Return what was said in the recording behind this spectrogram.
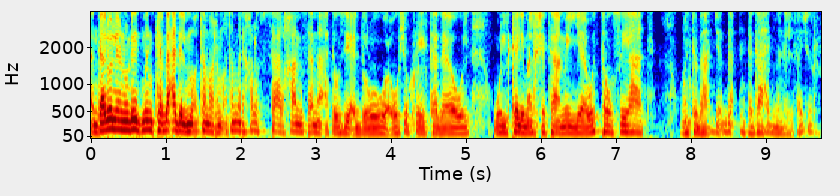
قالوا لي نريد منك بعد المؤتمر المؤتمر يخلص الساعة الخامسة مع توزيع الدروع وشكر الكذا والكلمة الختامية والتوصيات. وانت انت قاعد من الفجر.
